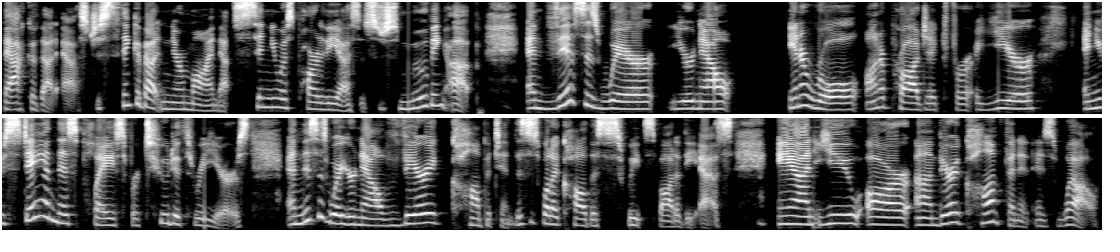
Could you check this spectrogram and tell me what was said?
back of that S. Just think about in your mind that sinuous part of the S. It's just moving up. And this is where you're now in a role on a project for a year and you stay in this place for two to three years. And this is where you're now very competent. This is what I call the sweet spot of the S. And you are um, very confident as well.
